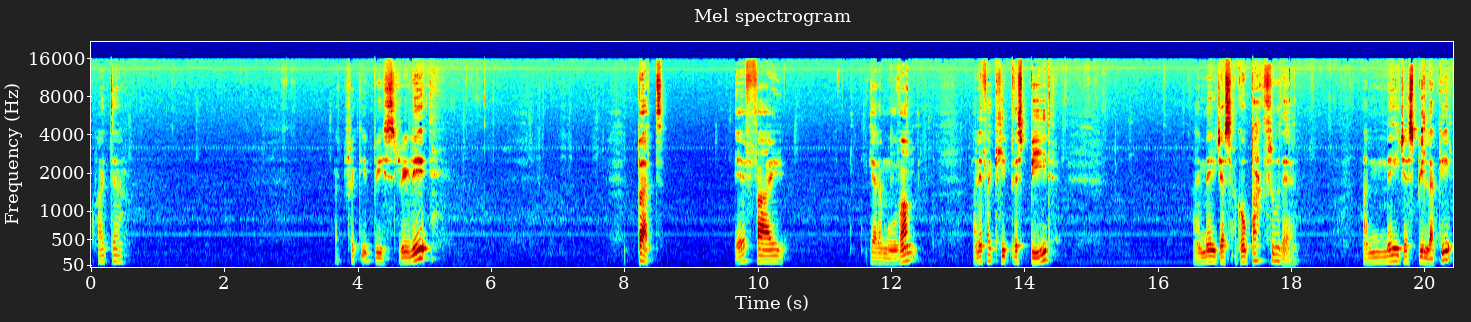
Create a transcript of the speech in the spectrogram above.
Quite a a tricky beast really but if I get a move on and if I keep this bead I may just I'll go back through there I may just be lucky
